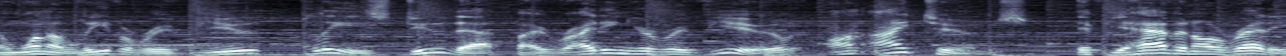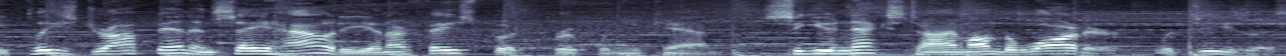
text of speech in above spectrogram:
and want to leave a review, please do that by writing your review on iTunes. If you haven't already, please drop in and say howdy in our Facebook group when you can. See you next time on The Water with Jesus.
